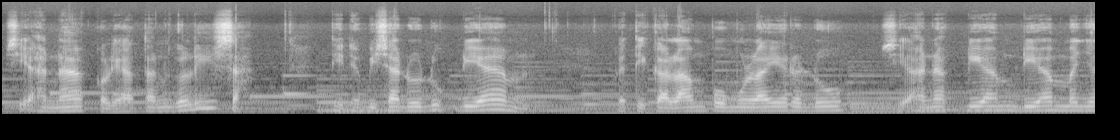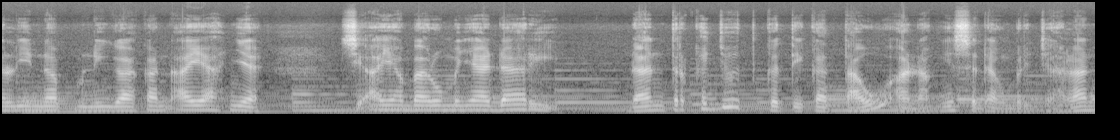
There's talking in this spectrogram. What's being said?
si anak kelihatan gelisah, tidak bisa duduk diam. Ketika lampu mulai redup, si anak diam-diam menyelinap meninggalkan ayahnya. Si ayah baru menyadari dan terkejut ketika tahu anaknya sedang berjalan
